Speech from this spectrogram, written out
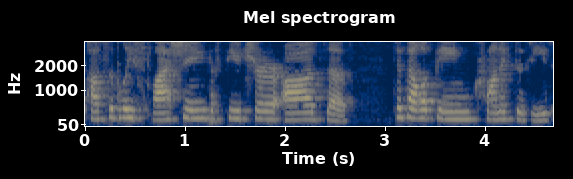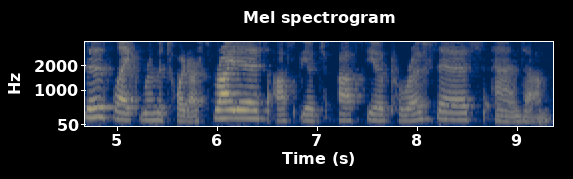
possibly slashing the future odds of developing chronic diseases like rheumatoid arthritis, osteoporosis, and um,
